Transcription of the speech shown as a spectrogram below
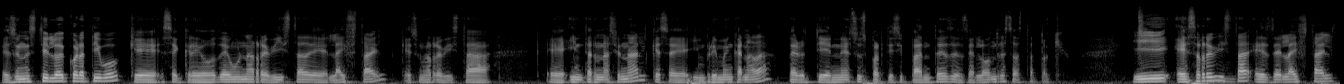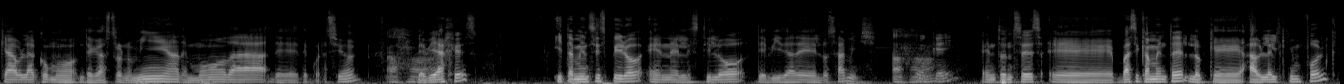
Es un estilo decorativo que se creó de una revista de lifestyle, que es una revista eh, internacional que se imprime en Canadá, pero tiene sus participantes desde Londres hasta Tokio. Y esa revista es de lifestyle que habla como de gastronomía, de moda, de decoración Ajá, de viajes y también se inspiró en el estilo de vida de los Amish. Ajá. Ok. Entonces, eh, básicamente lo que habla el King Folk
